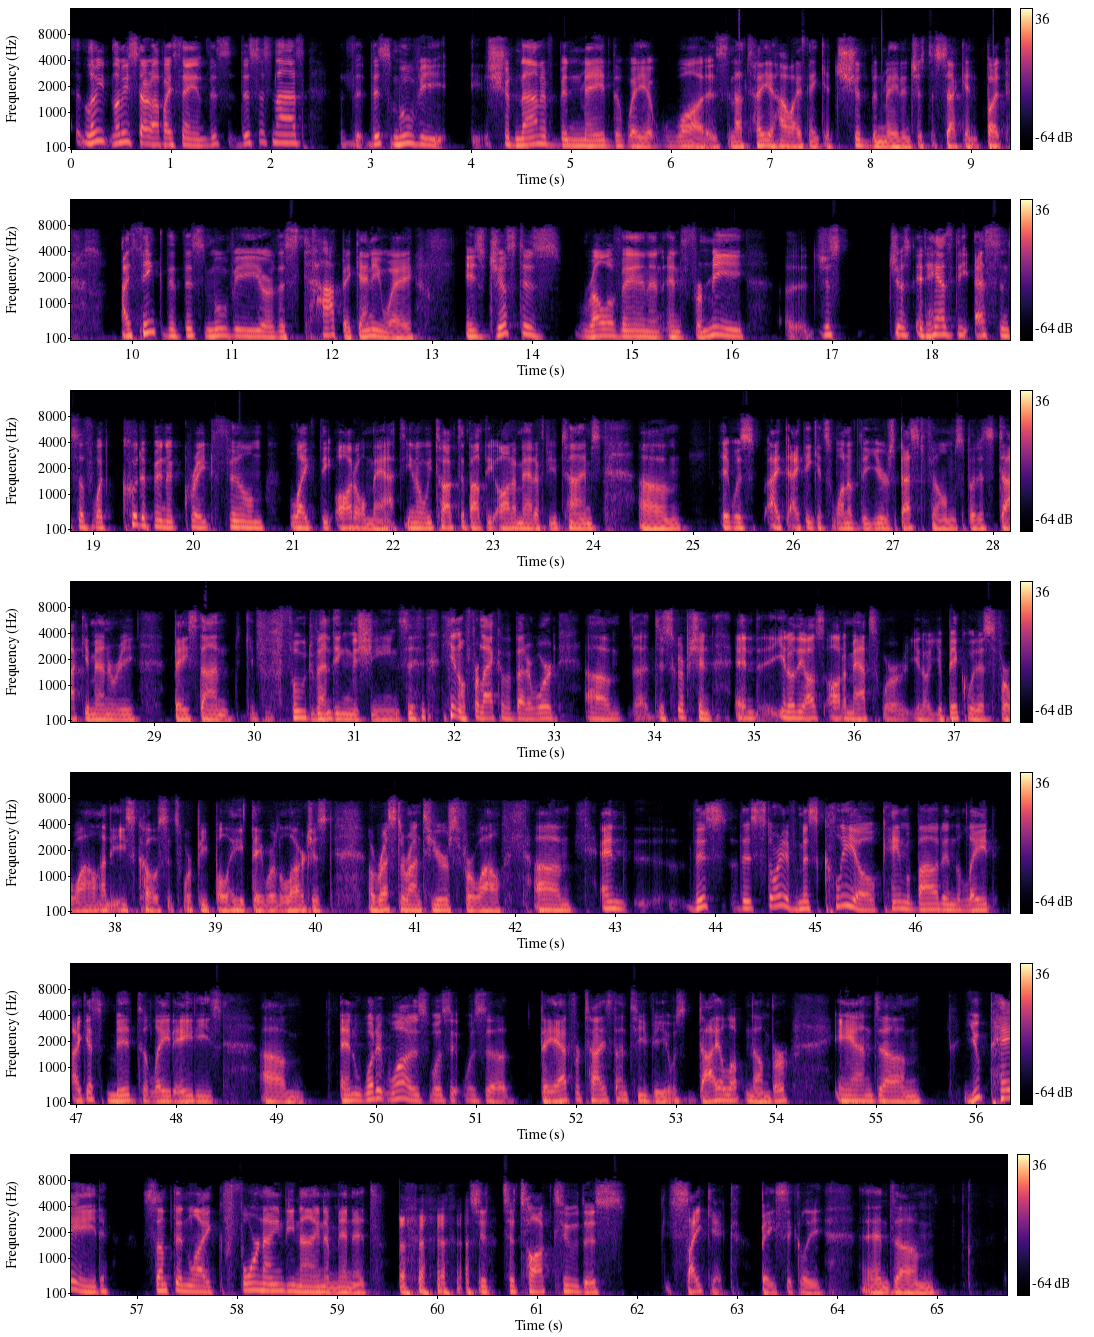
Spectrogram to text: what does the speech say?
let me let me start off by saying this this is not this movie should not have been made the way it was, and I'll tell you how I think it should have been made in just a second. But I think that this movie or this topic anyway is just as relevant and, and for me uh, just just it has the essence of what could have been a great film like the automat. You know we talked about the automat a few times. Um, it was I, I, think it's one of the year's best films but it's documentary based on food vending machines you know for lack of a better word um, uh, description. And you know the automats were you know ubiquitous for a while on the east coast. It's where people ate. They were the largest uh, restaurateurs for a while. Um, and this this story of Miss Cleo came about in the late, I guess, mid to late '80s, um, and what it was was it was a they advertised on TV. It was dial-up number, and um, you paid something like four ninety nine a minute to to talk to this psychic, basically, and. Um,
